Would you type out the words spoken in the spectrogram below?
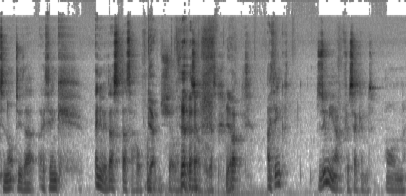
to not do that I think anyway that's that's a whole Yeah. shell on itself I guess Yeah. but I think zooming out for a second on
